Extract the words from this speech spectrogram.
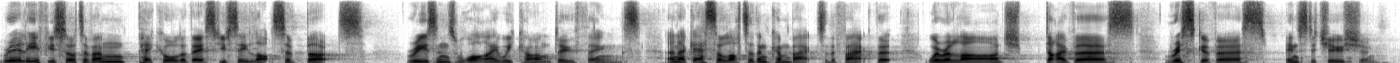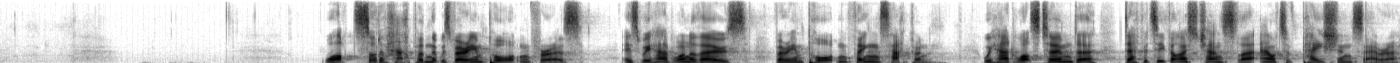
Really, if you sort of unpick all of this, you see lots of buts, reasons why we can't do things. And I guess a lot of them come back to the fact that we're a large, diverse, risk averse institution. What sort of happened that was very important for us is we had one of those very important things happen. We had what's termed a Deputy Vice Chancellor out of patience error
